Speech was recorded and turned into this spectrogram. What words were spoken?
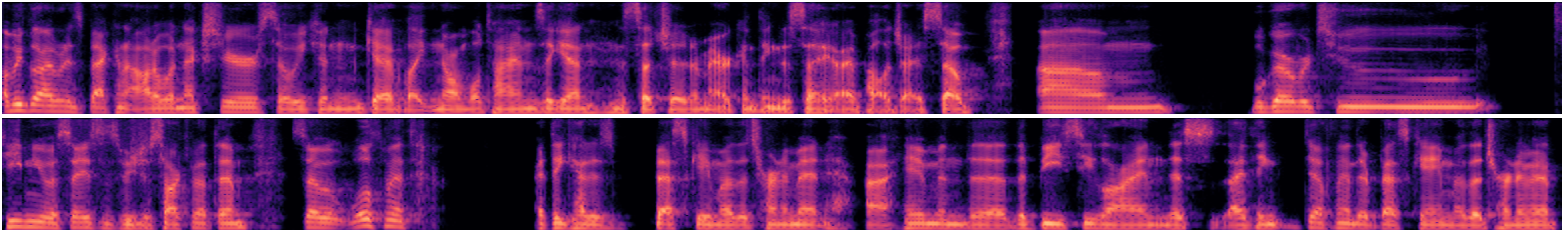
I'll be glad when it's back in Ottawa next year so we can get like normal times again. It's such an American thing to say. I apologize. So, um, We'll go over to Team USA since we just talked about them. So Will Smith, I think, had his best game of the tournament. Uh, him and the the BC line, this I think definitely their best game of the tournament.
